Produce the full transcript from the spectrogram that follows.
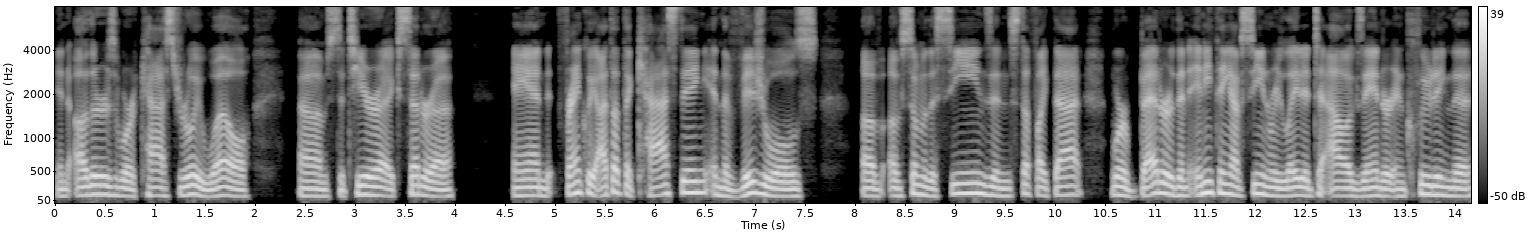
and others were cast really well, um, Statira, etc. And frankly, I thought the casting and the visuals of of some of the scenes and stuff like that were better than anything I've seen related to Alexander, including the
